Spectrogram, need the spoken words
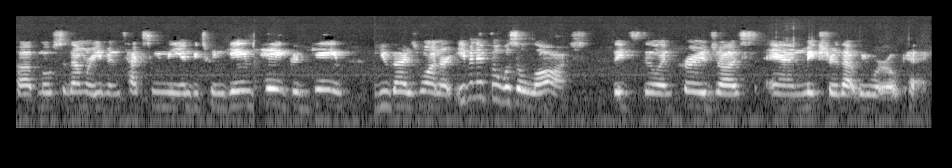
Cup. Most of them were even texting me in between games, "Hey, good game, you guys won," or even if it was a loss, they'd still encourage us and make sure that we were okay.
